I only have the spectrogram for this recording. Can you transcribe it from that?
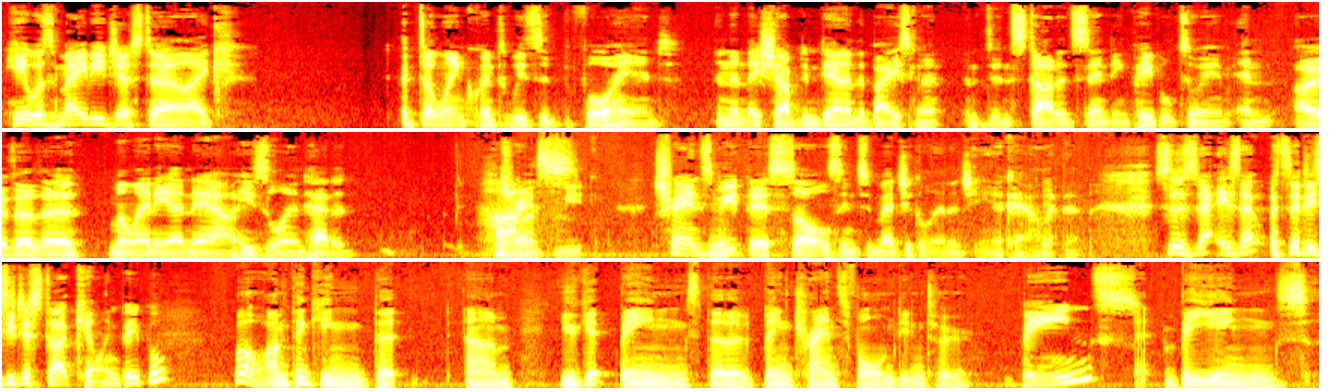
he was maybe just a like a delinquent wizard beforehand, and then they shoved him down in the basement and then started sending people to him. And over the millennia now, he's learned how to Harness. transmute transmute their souls into magical energy. Okay, I like that. So is that is that so? Does he just start killing people? Well, I'm thinking that um, you get beings that have been transformed into Beans? beings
